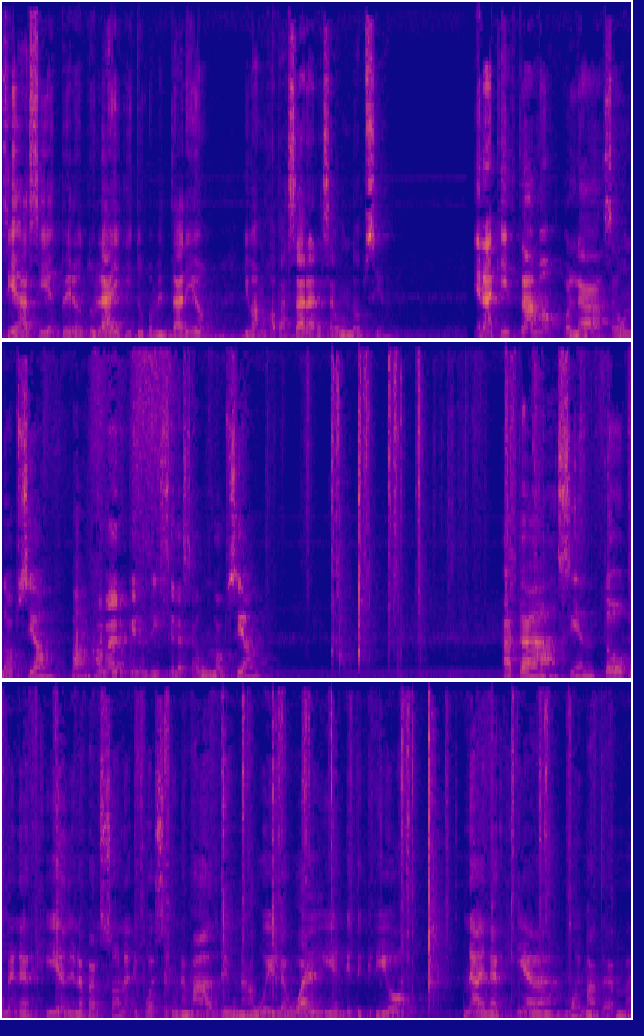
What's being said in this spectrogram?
Si es así, espero tu like y tu comentario y vamos a pasar a la segunda opción. Bien, aquí estamos con la segunda opción. Vamos a ver qué nos dice la segunda opción. Acá siento una energía de una persona que puede ser una madre, una abuela o alguien que te crió, una energía muy materna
